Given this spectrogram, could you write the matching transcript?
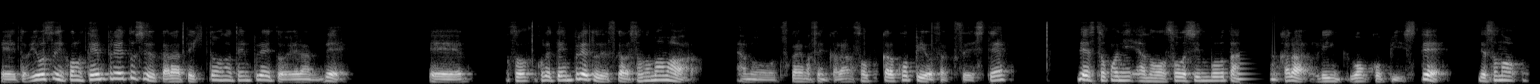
えーと、要するにこのテンプレート集から適当なテンプレートを選んで、えー、そこれテンプレートですから、そのままはあの使えませんから、そこからコピーを作成して、で、そこにあの送信ボタンからリンクをコピーして、で、その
